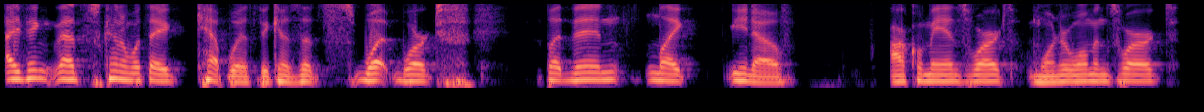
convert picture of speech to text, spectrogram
I think that's kind of what they kept with because that's what worked. But then, like you know, Aquaman's worked, Wonder Woman's worked,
